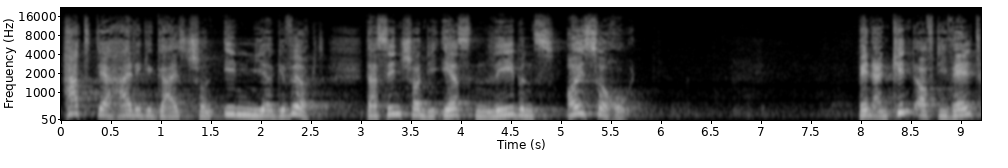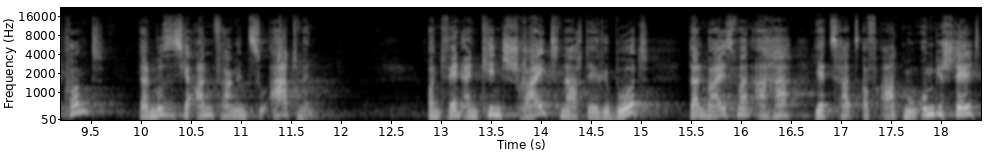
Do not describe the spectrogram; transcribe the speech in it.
hat der Heilige Geist schon in mir gewirkt. Das sind schon die ersten Lebensäußerungen. Wenn ein Kind auf die Welt kommt, dann muss es ja anfangen zu atmen. Und wenn ein Kind schreit nach der Geburt, dann weiß man, aha, jetzt hat es auf Atmung umgestellt,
